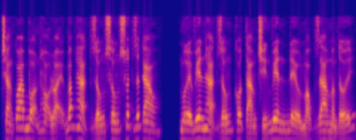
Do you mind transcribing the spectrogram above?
Chẳng qua bọn họ loại bắp hạt giống sống suất rất cao, 10 viên hạt giống có 8-9 viên đều mọc ra mầm tới.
